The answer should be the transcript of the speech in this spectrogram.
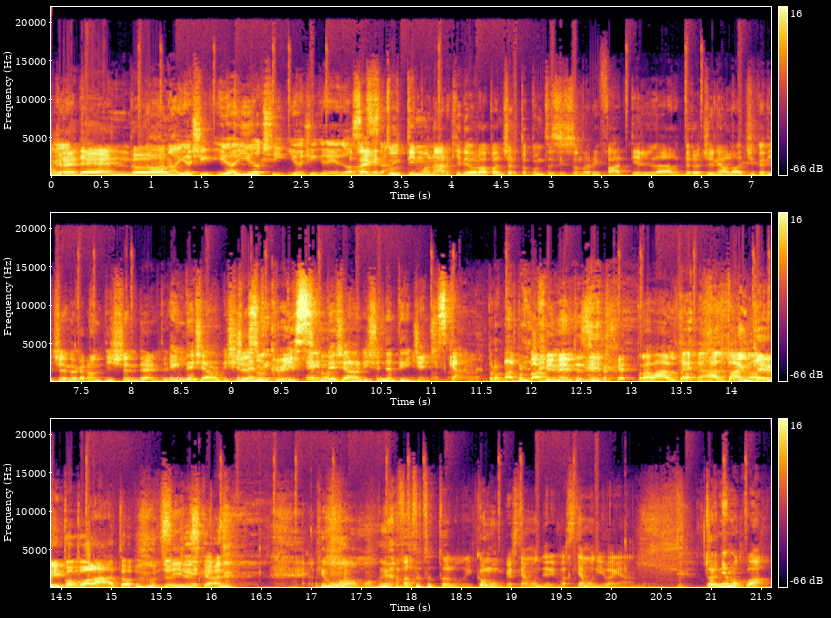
rapimenti. credendo. No, no, io, ci, io, io sì, io ci credo. Lo sai che tutti i monarchi d'Europa a un certo punto si sono rifatti l'albero genealogico dicendo che erano discendenti E di invece erano discendenti, Gesù Cristo. e invece erano discendenti di Gengis Khan. Probabilmente, Probabilmente sì, perché tra l'altro anche cosa. ripopolato Gengis Sì. Khan. Che uomo, ha fatto tutto lui. Comunque, stiamo, di- stiamo divagando. Torniamo qua.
